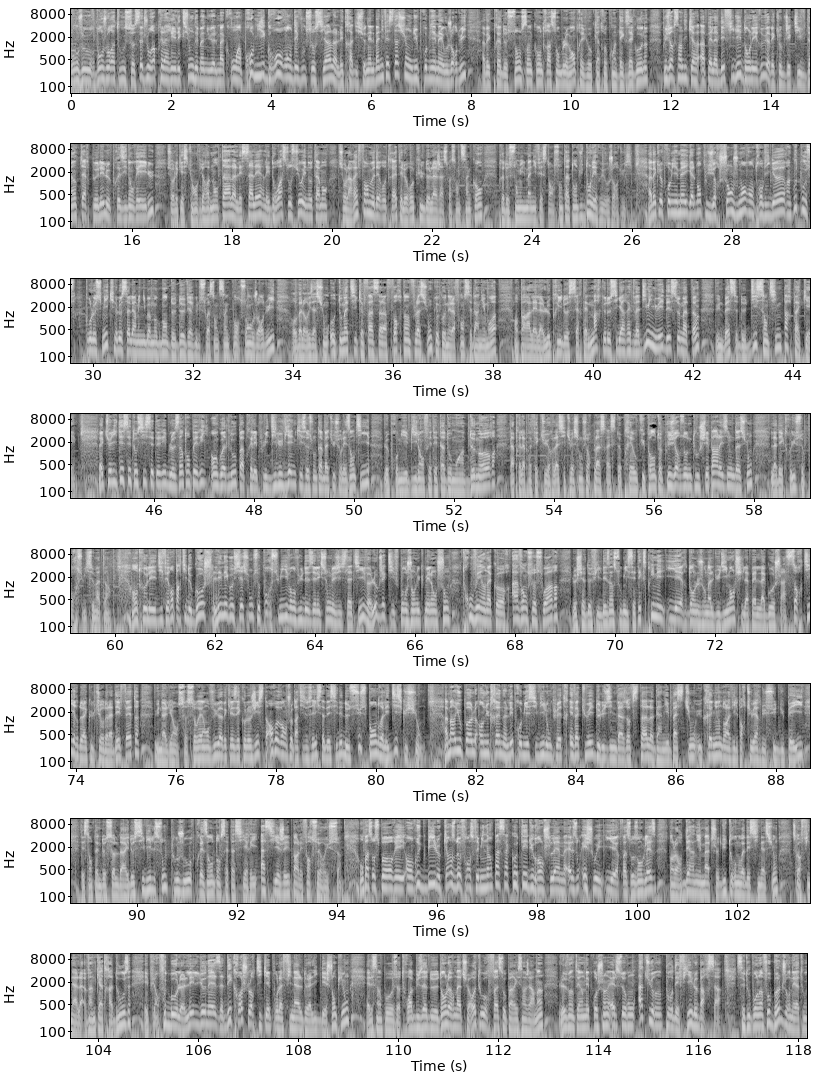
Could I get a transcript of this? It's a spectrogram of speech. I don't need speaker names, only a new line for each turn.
Bonjour, bonjour à tous. Sept jours après la réélection d'Emmanuel Macron, un premier gros rendez-vous social, les traditionnelles manifestations du 1er mai aujourd'hui, avec près de 150 rassemblements prévus aux quatre coins de l'Hexagone. Plusieurs syndicats appellent à défiler dans les rues avec l'objectif d'interpeller le président réélu sur les questions environnementales, les salaires, les droits sociaux et notamment sur la réforme des retraites et le recul de l'âge à 65 ans. Près de 100 000 manifestants sont attendus dans les rues aujourd'hui. Avec le 1er mai également, plusieurs changements rentrent en vigueur. Un coup de pouce pour le SMIC, le salaire minimum augmente de 2,65% aujourd'hui. Revalorisation automatique face à la forte inflation que connaît la France ces derniers mois. En parallèle, le prix de certaines marques de cigarettes va diminuer dès ce matin, une baisse de 10 centimes par paquet. L'actualité, c'est aussi ces terribles intempéries en Guadeloupe après les pluies diluviennes qui se sont abattues sur les Antilles. Le premier bilan fait état d'au moins deux morts. D'après la préfecture, la situation sur place reste préoccupante. Plusieurs zones touchées par les inondations. La décrue se poursuit ce matin. Entre les différents partis de gauche, les négociations se poursuivent en vue des élections législatives. L'objectif pour Jean-Luc Mélenchon, trouver un accord avant ce soir. Le chef de file des Insoumis s'est exprimé hier dans le journal du dimanche. Il appelle la gauche à sortir de la culture de la défaite. Une alliance serait en vue avec les écologistes. En revanche, le Parti socialiste a décidé de suspendre les discussions. À Mariupol, en Ukraine, les premiers civils ont pu être évacués de l'usine d'Azovstal, dernier bastion ukrainien dans la ville portuaire du sud du pays. Des centaines de soldats et de civils sont toujours présents dans cette aciérie assiégée par les forces russes. On passe au sport et en rugby, le 15 de France féminin passe à côté du Grand Chelem. Elles ont échoué hier face aux Anglaises dans leur dernier match du tournoi Destination. Score final 24 à 12. Et puis en football, les Lyonnaises décrochent leur ticket pour la finale de la Ligue des Champions. Elles s'imposent 3 buts à 2 dans leur match retour face au Paris Saint-Germain. Le 21 mai prochain, elles seront à Turin pour défier le Barça. C'est tout pour l'info. Bonne journée à tous.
